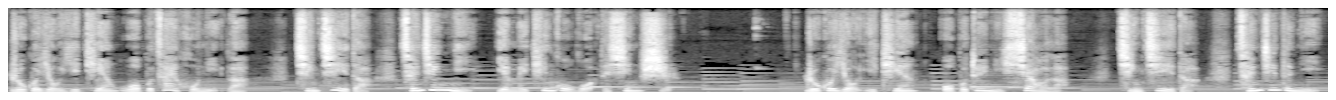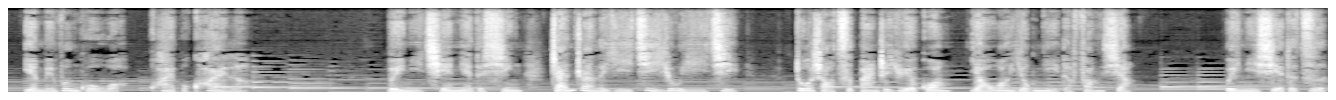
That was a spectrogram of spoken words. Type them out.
如果有一天我不在乎你了，请记得，曾经你也没听过我的心事。如果有一天我不对你笑了，请记得，曾经的你也没问过我快不快乐。为你牵念的心辗转了一季又一季，多少次伴着月光遥望有你的方向。为你写的字，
